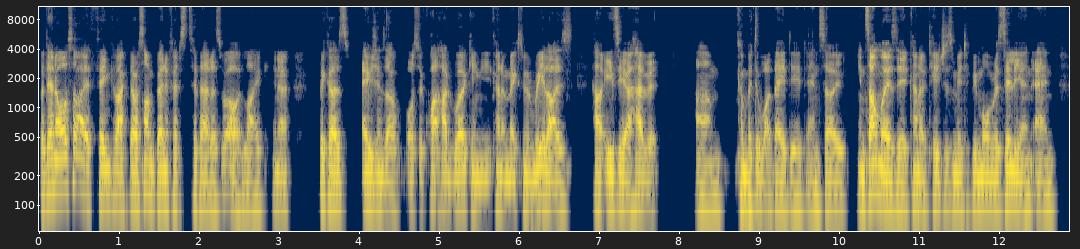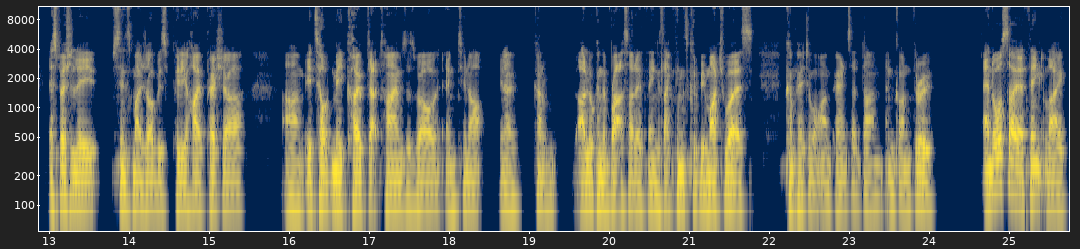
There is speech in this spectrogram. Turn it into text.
But then also, I think like there are some benefits to that as well, like you know, because Asians are also quite hardworking, it kind of makes me realize how easy I have it um, compared to what they did. And so, in some ways, it kind of teaches me to be more resilient. And especially since my job is pretty high pressure, um, it's helped me cope at times as well and to not, you know, kind of, I look on the bright side of things, like things could be much worse compared to what my parents had done and gone through. And also, I think like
